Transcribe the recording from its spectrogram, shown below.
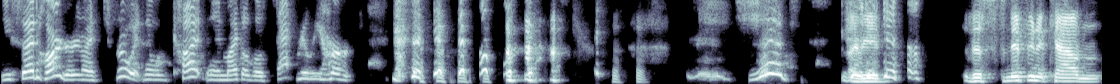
He said harder, and I threw it, and then we cut, and Michael goes, "That really hurt." Shit. I mean, the sniffing accountant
